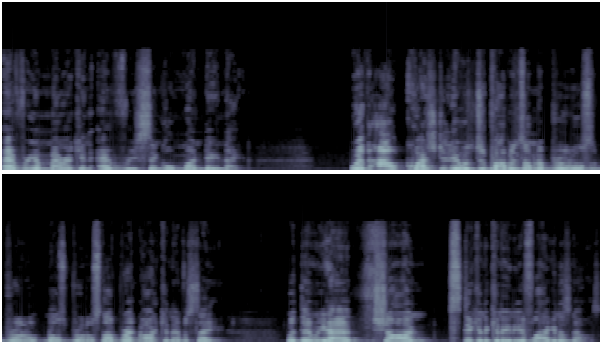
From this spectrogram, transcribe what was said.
every American every single Monday night, without question. It was just probably some of the brutal, brutal, most brutal stuff Bret Hart can ever say. But then we had Shawn sticking the Canadian flag in his nose,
